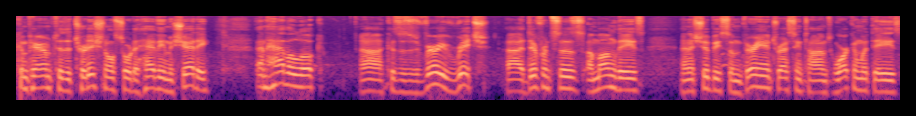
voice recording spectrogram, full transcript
compare them to the traditional sort of heavy machete, and have a look, because uh, there's very rich uh, differences among these and it should be some very interesting times working with these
